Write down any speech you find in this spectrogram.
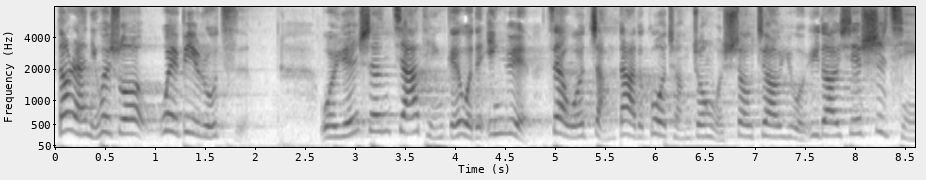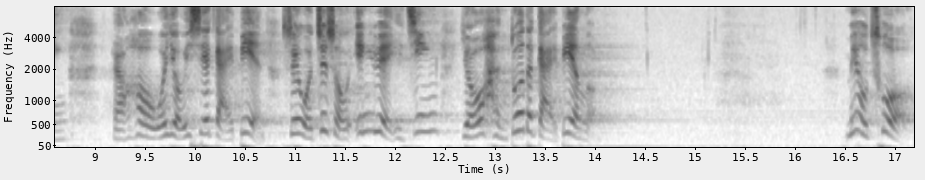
当然，你会说未必如此。我原生家庭给我的音乐，在我长大的过程中，我受教育，我遇到一些事情，然后我有一些改变，所以我这首音乐已经有很多的改变了。没有错。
